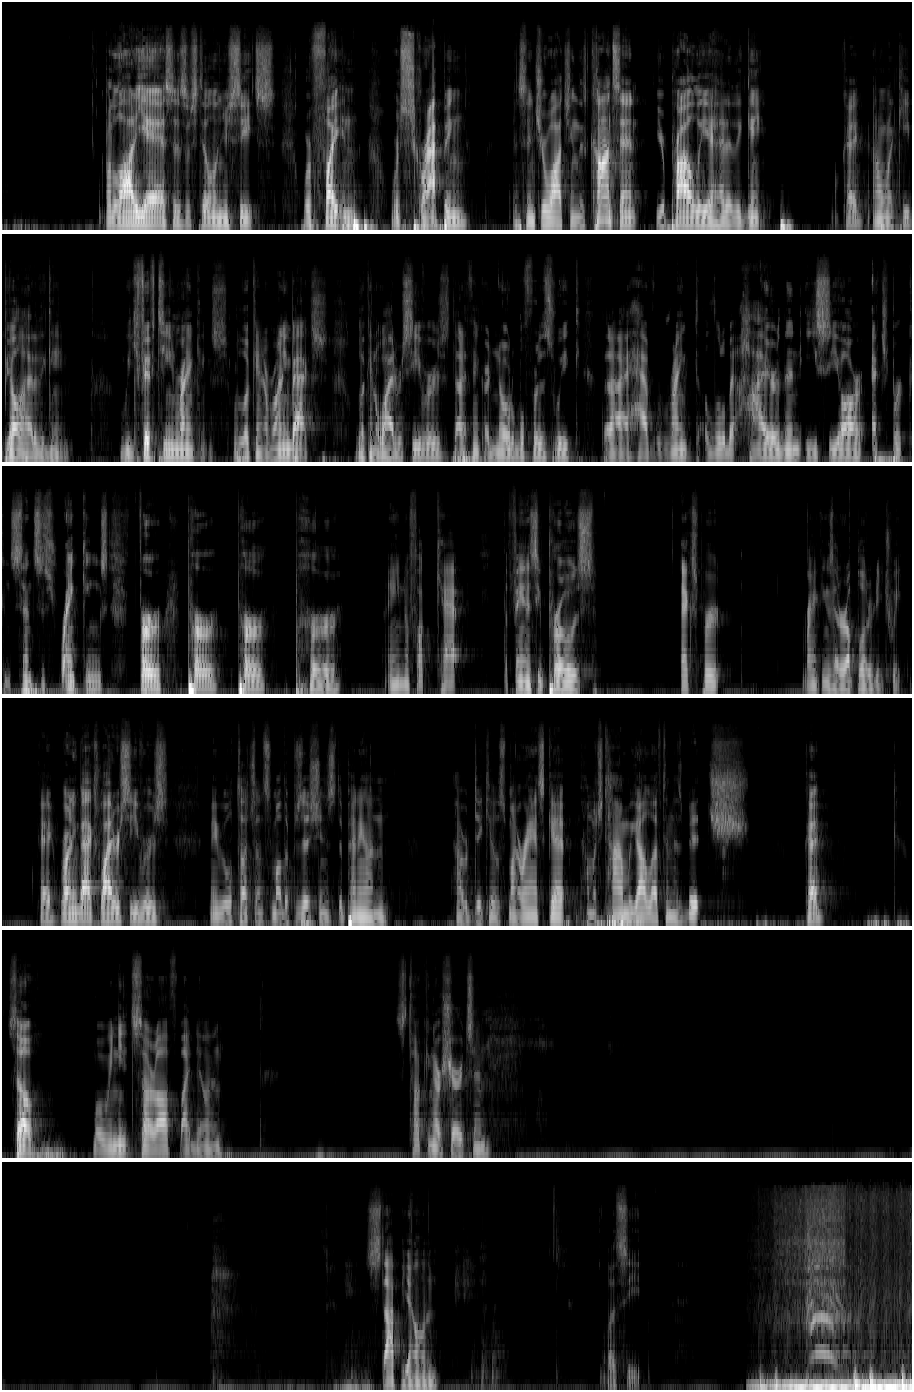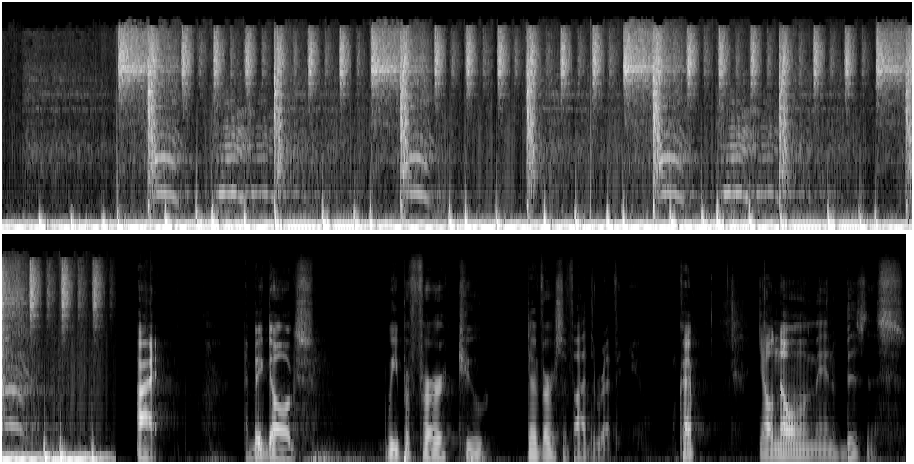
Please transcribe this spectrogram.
But a lot of your asses are still in your seats. We're fighting, we're scrapping, and since you're watching this content, you're probably ahead of the game. Okay? I don't want to keep y'all ahead of the game. Week 15 rankings. We're looking at running backs, looking at wide receivers that I think are notable for this week, that I have ranked a little bit higher than ECR, expert consensus rankings, for per, per, per. I ain't no fucking cat. The Fantasy Pros expert rankings that are uploaded each week. Okay? Running backs, wide receivers. Maybe we'll touch on some other positions depending on how ridiculous my rants get, how much time we got left in this bitch. Okay? So, what we need to start off by doing is tucking our shirts in. Stop yelling. Let's eat. All right. At Big Dogs, we prefer to diversify the revenue. Okay. Y'all know I'm a man of business.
